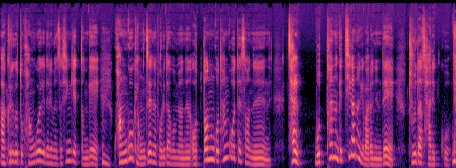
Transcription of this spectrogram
아 그리고 또 광고 얘기 들으면서 신기했던 게 음. 광고 경쟁을 벌이다 보면은 어떤 곳 한 곳에서는 잘 못하는 게 티가 나기 마련인데 둘 다 잘했고 네.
